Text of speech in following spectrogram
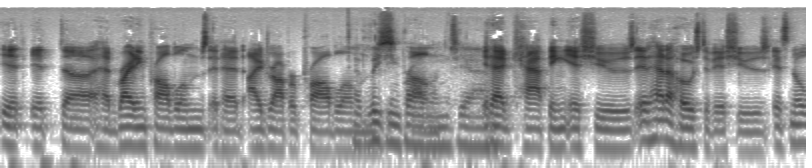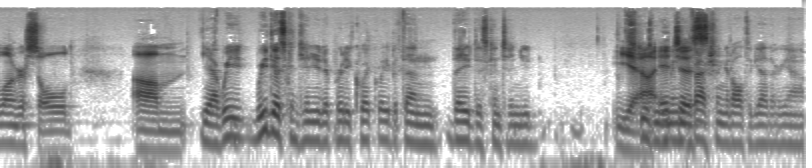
It it uh, had writing problems. It had eyedropper problems. Had leaking um, problems, yeah. It had capping issues. It had a host of issues. It's no longer sold. Um, yeah, we we discontinued it pretty quickly, but then they discontinued. yeah, me, it just manufacturing it altogether. Yeah.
